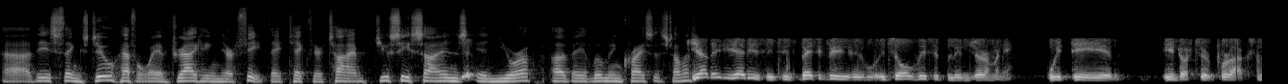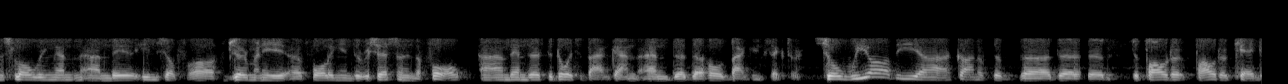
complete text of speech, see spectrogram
Uh, these things do have a way of dragging their feet. They take their time. Do you see signs yeah. in Europe of a looming crisis, Thomas? Yeah, yeah it is. it's basically it's all visible in Germany with the industrial production slowing and, and the hints of uh, Germany uh, falling into recession in the fall. And then there's the Deutsche Bank and, and the, the whole banking sector. So we are the uh, kind of the, the, the, the, powder, powder keg,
